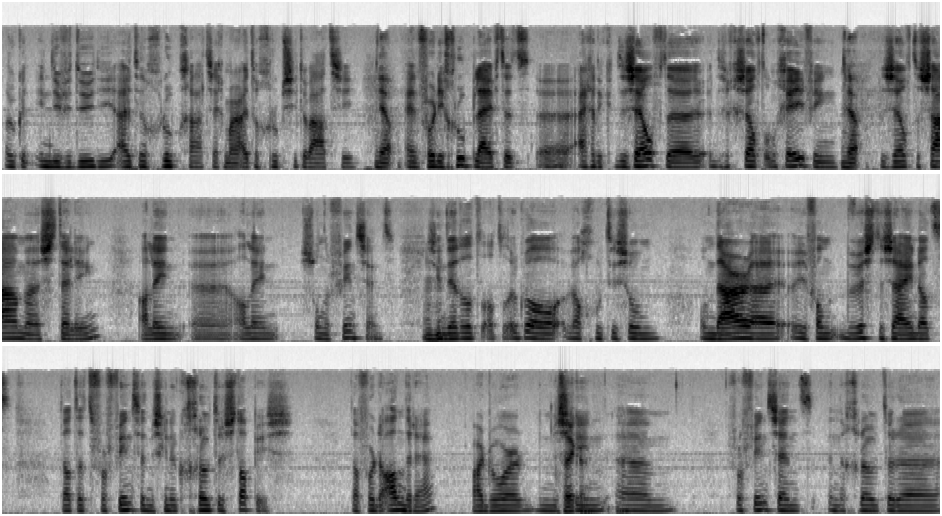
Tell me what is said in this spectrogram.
ook een individu die uit een groep gaat, zeg maar, uit een groepssituatie. Ja. En voor die groep blijft het eigenlijk dezelfde, dezelfde omgeving, Ja. dezelfde samenstelling. Alleen, alleen zonder Vincent. Mhm. Dus ik denk dat het altijd ook wel, wel goed is om, om daar eh, je van bewust te zijn dat, dat het voor Vincent misschien ook een grotere stap is dan voor de anderen. Waardoor misschien ehm, voor Vincent een, grotere,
